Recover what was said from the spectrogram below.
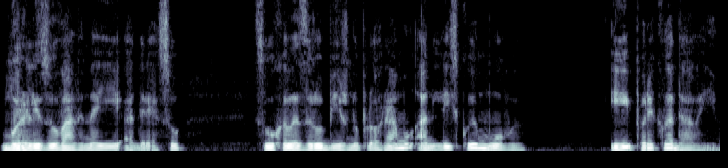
моралізували на її адресу, слухала зарубіжну програму англійською мовою і перекладала їм.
